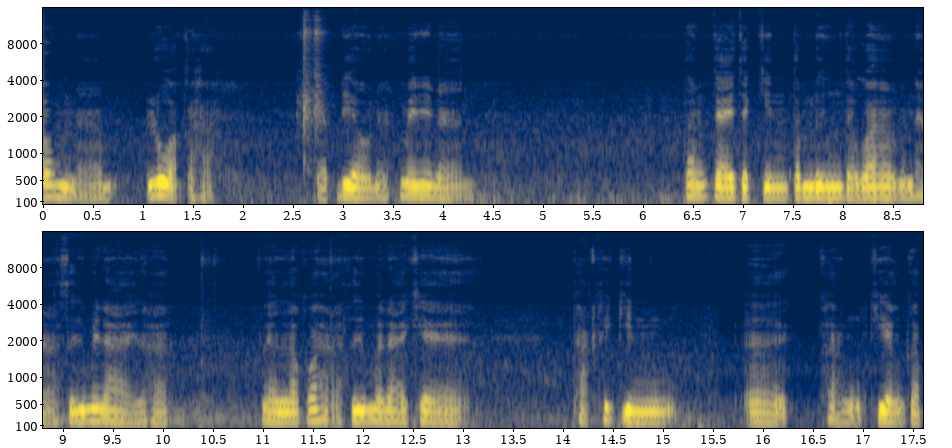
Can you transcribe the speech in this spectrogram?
ต้มน้ำลวกอะค่ะแป๊บเดียวนะ ไม่ได้นาน ตั้งใจจะกินตำลึงแต่ว่ามันหาซื้อไม่ได้นะคะ แฟนเราก็หาซื้อมาได้แค่ ผักที่กินข้างเคียงกับ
